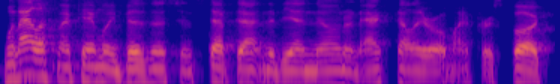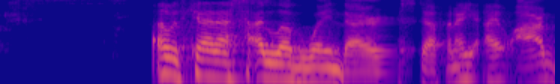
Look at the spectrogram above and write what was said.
when I left my family business and stepped out into the unknown and accidentally wrote my first book, I was kind of, I love Wayne Dyer stuff. And I, I, I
